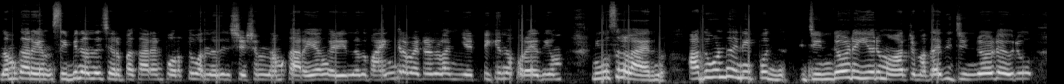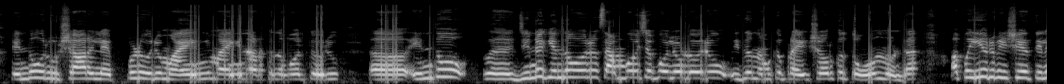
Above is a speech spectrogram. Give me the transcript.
നമുക്കറിയാം സിബിൻ എന്ന ചെറുപ്പക്കാരൻ പുറത്തു വന്നതിന് ശേഷം നമുക്കറിയാൻ കഴിയുന്നത് ഭയങ്കരമായിട്ടുള്ള ഞെട്ടിക്കുന്ന കുറേയധികം ന്യൂസുകളായിരുന്നു. അതുകൊണ്ട് തന്നെ ഇപ്പോൾ ജിൻഡോയുടെ ഈ ഒരു മാറ്റം അതായത് ജിൻഡോയുടെ ഒരു എന്തോ ഒരു ഉഷാറില്ല എപ്പോഴും ഒരു മയങ്ങി മയങ്ങി നടക്കുന്ന പോലത്തെ ഒരു എന്തോ ജിൻഡോയ്ക്ക് എന്തോ ഒരു സംഭവിച്ച പോലുള്ള ഒരു ഇത് നമുക്ക് പ്രേക്ഷകർക്ക് തോന്നുന്നുണ്ട്. അപ്പൊ ഈ ഒരു വിഷയത്തിൽ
